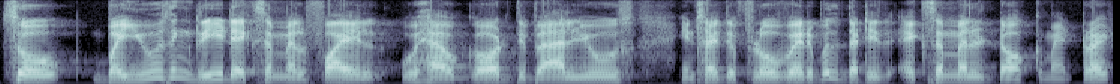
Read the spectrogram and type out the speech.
So by using read XML file, we have got the values inside the flow variable that is XML document, right?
